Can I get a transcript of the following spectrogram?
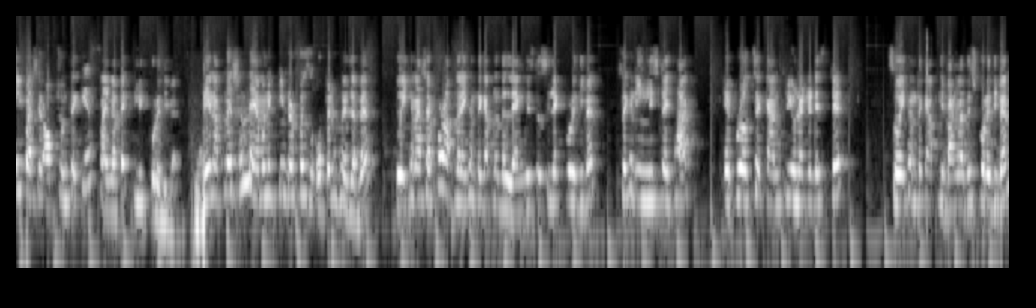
এই পাশের অপশন থেকে সাইন আপে ক্লিক করে দিবেন। দেন আপনার সামনে এমন একটি ইন্টারফেস ওপেন হয়ে যাবে। তো এখানে আসার পর আপনারা এখান থেকে আপনাদের ল্যাঙ্গুয়েজটা সিলেক্ট করে দিবেন। তো এখানে ইংলিশটাই থাক। এরপর হচ্ছে কান্ট্রি ইউনাইটেড স্টেট সো এখান থেকে আপনি বাংলাদেশ করে দিবেন।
